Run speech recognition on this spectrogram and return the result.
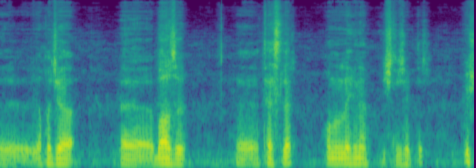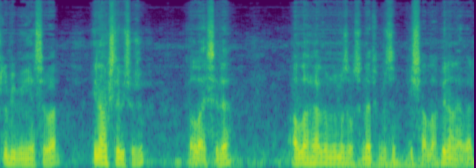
eee, yapacağı eee, bazı eee, testler onun lehine işleyecektir. Güçlü bir bünyesi var. inançlı bir çocuk. Dolayısıyla Allah yardımcımız olsun hepimizin. İnşallah bir an evvel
